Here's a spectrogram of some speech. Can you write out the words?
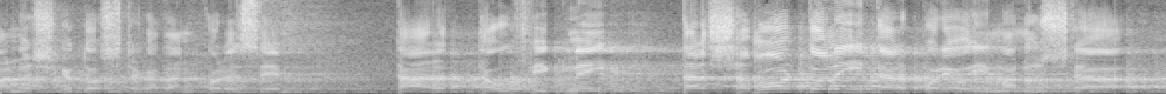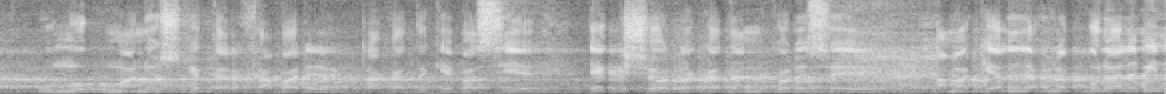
মানুষকে দশ টাকা দান করেছে। তার তৌফিক নেই, তার সামর্থ্য নেই তারপরে ওই মানুষটা উমুক মানুষকে তার খাবারের টাকা থেকে বাঁচিয়ে একশো টাকা দান করেছে। আমাকে আল্লাহ রাব্বুল আলমিন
